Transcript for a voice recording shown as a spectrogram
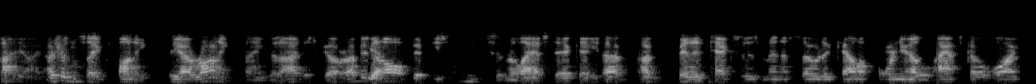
I, I shouldn't say funny. The ironic thing that I discovered, I've been yeah. in all 50 states in the last decade. I've, I've been in Texas, Minnesota, California, Alaska, Hawaii,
